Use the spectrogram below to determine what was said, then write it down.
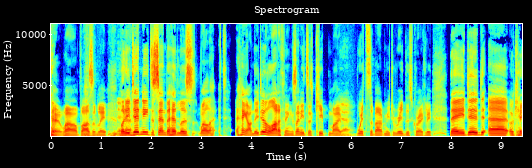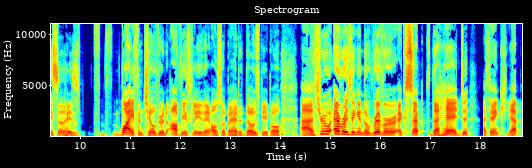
well, possibly. But he did need to send the headless. Well, hang on. They did a lot of things. I need to keep my Yeah. wits about me to read this correctly. They did. Uh, okay, so his wife and children. Obviously, they also beheaded those people. Uh, threw everything in the river except the head. I think. Yep.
